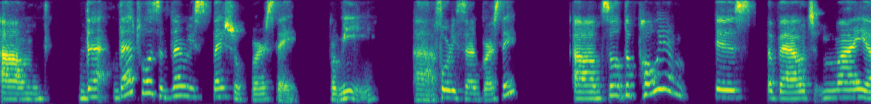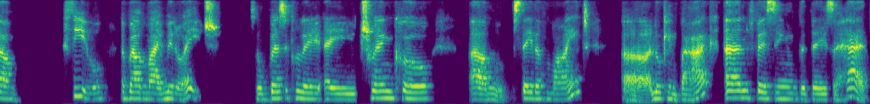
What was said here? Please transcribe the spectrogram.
Um, that that was a very special birthday for me, uh, 43rd birthday. Um, so the poem is about my um, feel about my middle age. So basically, a tranquil um, state of mind uh, looking back and facing the days ahead.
